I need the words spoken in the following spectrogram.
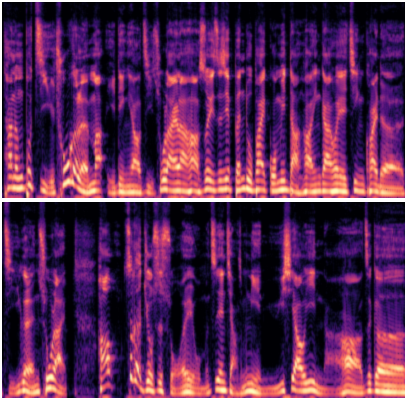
他能不挤出个人吗？一定要挤出来了哈！所以这些本土派国民党哈，应该会尽快的挤一个人出来。好，这个就是所谓我们之前讲什么鲶鱼效应啊哈，这个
